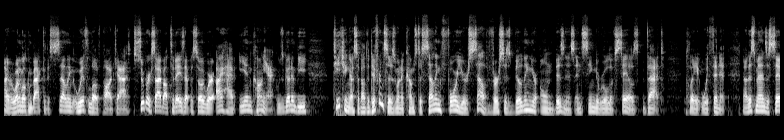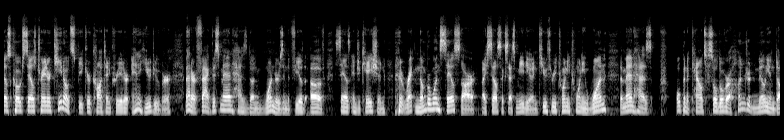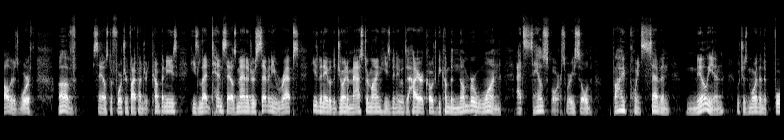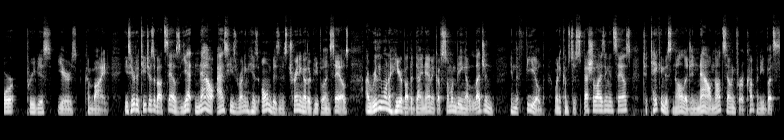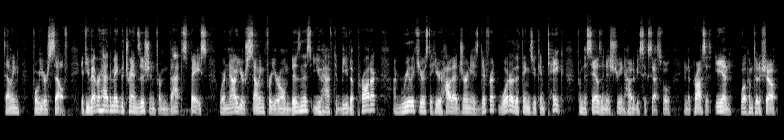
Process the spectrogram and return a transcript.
Hi, everyone. Welcome back to the Selling with Love podcast. Super excited about today's episode where I have Ian Koniak, who's going to be teaching us about the differences when it comes to selling for yourself versus building your own business and seeing the role of sales that play within it. Now, this man's a sales coach, sales trainer, keynote speaker, content creator, and a YouTuber. Matter of fact, this man has done wonders in the field of sales education, ranked number one sales star by Sales Success Media in Q3 2021. The man has open accounts, sold over $100 million worth of sales to Fortune 500 companies. He's led 10 sales managers, 70 reps. He's been able to join a mastermind. He's been able to hire a coach, become the number one at Salesforce, where he sold 5.7 million, which is more than the four previous years combined. He's here to teach us about sales. Yet now, as he's running his own business, training other people in sales, I really want to hear about the dynamic of someone being a legend in the field when it comes to specializing in sales to taking this knowledge and now not selling for a company, but selling for yourself. If you've ever had to make the transition from that space where now you're selling for your own business, you have to be the product. I'm really curious to hear how that journey is different. What are the things you can take from the sales industry and how to be successful in the process? Ian, welcome to the show.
